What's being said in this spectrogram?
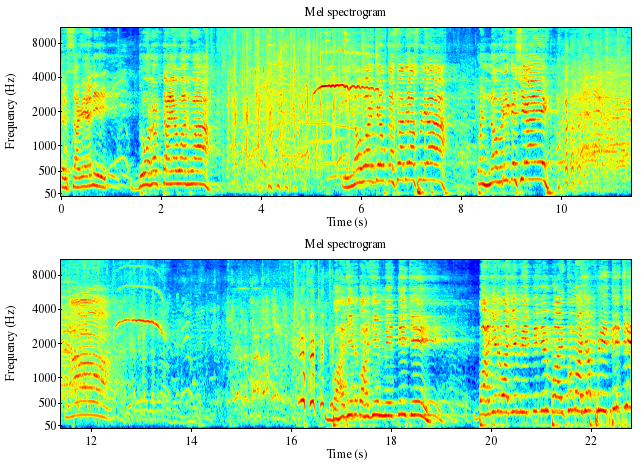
तर सगळ्यांनी जोरात टाळ्या वाजवा. नवरदेव कसा बी असू द्या पण नवरी कशी आहे? भाजीत भाजी मेथीची. भाजीत भाजी मेथीची बायको माझ्या प्रीतीची.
